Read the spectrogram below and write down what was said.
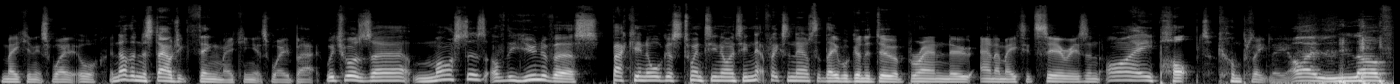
making its way, or another nostalgic thing making its way back, which was uh, Masters of the Universe. Back in August 2019, Netflix announced that they were going to do a brand new animated series, and I popped completely. I love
